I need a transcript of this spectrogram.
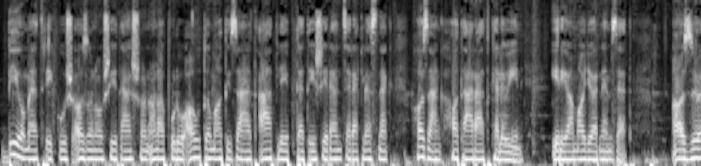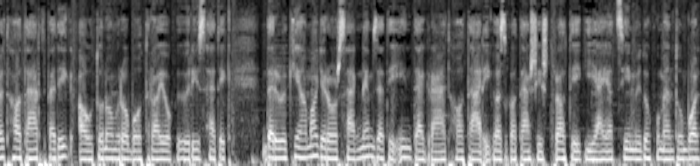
biometrikus azonosításon alapuló automatizált átléptetési rendszerek lesznek hazánk határátkelőin, írja a Magyar Nemzet. A zöld határt pedig autonóm robotrajok őrizhetik, derül ki a Magyarország Nemzeti Integrált Határigazgatási Stratégiája című dokumentumból,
